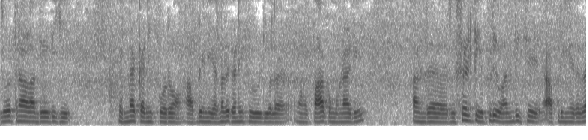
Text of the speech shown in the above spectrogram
இருபத்தி நாலாம் தேதிக்கு என்ன கணிப்பு வரும் அப்படின்னு எனது கணிப்பு வீடியோவில் நம்ம பார்க்க முன்னாடி அந்த ரிசல்ட் எப்படி வந்துச்சு அப்படிங்கிறத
